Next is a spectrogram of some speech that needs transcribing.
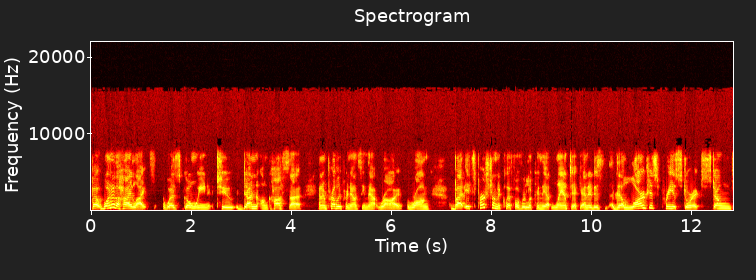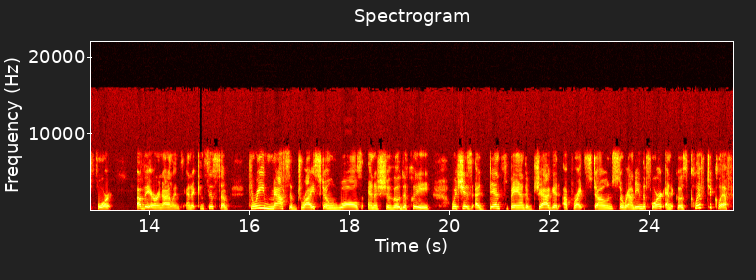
But one of the highlights was going to Dún Aonghasa, and I'm probably pronouncing that wrong, but it's perched on a cliff overlooking the Atlantic, and it is the largest prehistoric stone fort of the Aran Islands, and it consists of three massive dry stone walls and a chevaux de frise, which is a dense band of jagged upright stones surrounding the fort, and it goes cliff to cliff,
